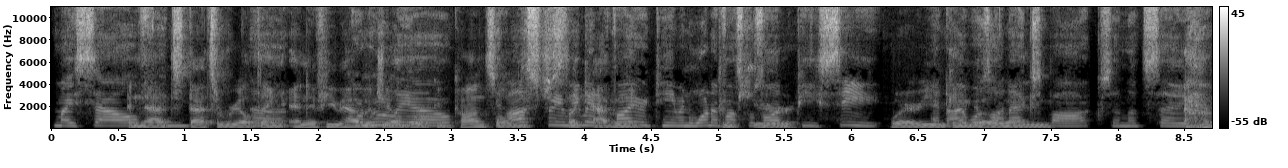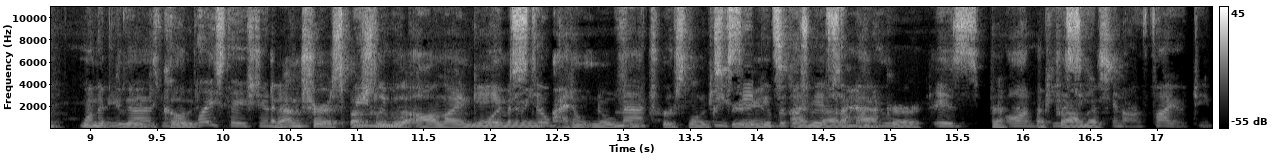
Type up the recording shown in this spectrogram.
myself, and that's and, that's a real uh, thing. And if you have a jailbroken console, it's just like having a fire team, and one of us was on PC, where you and can I was go on and Xbox, and let's say one of you guys was on PlayStation. And I'm sure, especially with an online game, and I mean, I don't know from personal experience. I'm not a hacker. Is on I PC promise. in our fire team.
